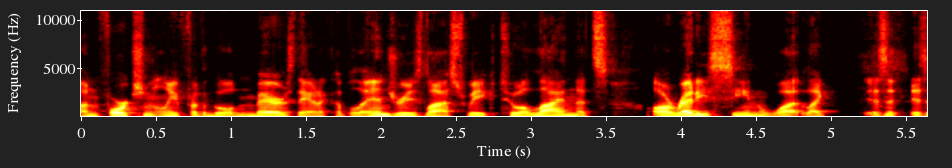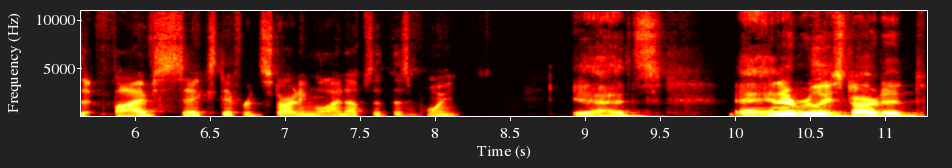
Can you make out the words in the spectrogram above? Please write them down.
unfortunately for the Golden Bears, they had a couple of injuries last week to a line that's already seen what like is it is it five six different starting lineups at this Mm. point? Yeah, it's and it really started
